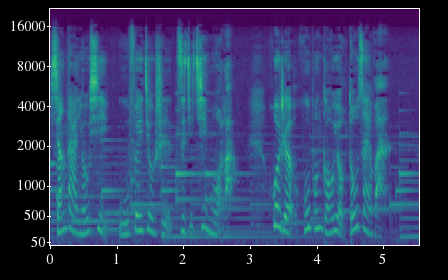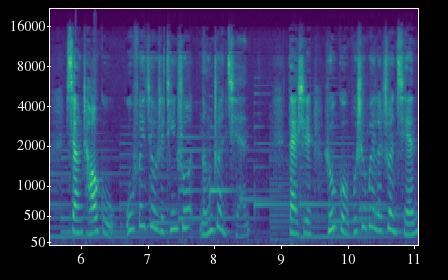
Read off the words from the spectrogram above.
想打游戏无非就是自己寂寞了，或者狐朋狗友都在玩；想炒股无非就是听说能赚钱。但是如果不是为了赚钱，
